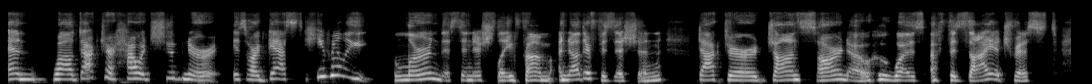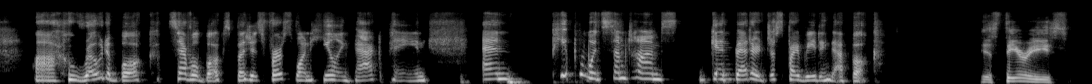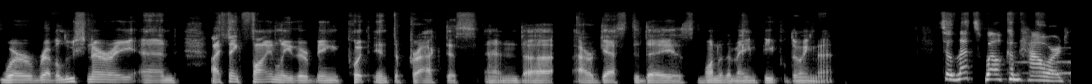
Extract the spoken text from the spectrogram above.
And while Dr. Howard Schubiner is our guest, he really learned this initially from another physician, Dr. John Sarno, who was a physiatrist uh, who wrote a book, several books, but his first one, Healing Back Pain. And people would sometimes get better just by reading that book. His theories were revolutionary, and I think finally they're being put into practice. And uh, our guest today is one of the main people doing that. So let's welcome Howard.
